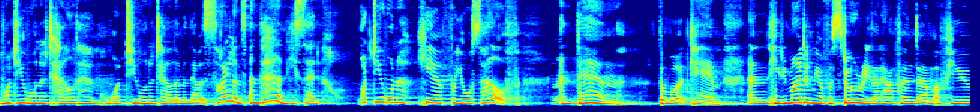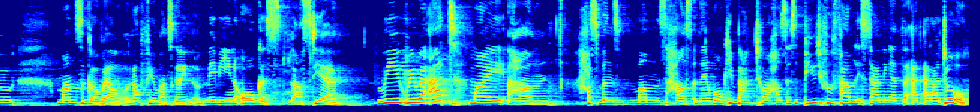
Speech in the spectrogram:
what do you want to tell them? What do you want to tell them? And there was silence. And then he said, What do you want to hear for yourself? And then the word came. And he reminded me of a story that happened um, a few months ago. Well, not a few months ago, maybe in August last year. We, we were at my um, husband's mum's house and then walking back to our house there's a beautiful family standing at, the, at, at our door.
